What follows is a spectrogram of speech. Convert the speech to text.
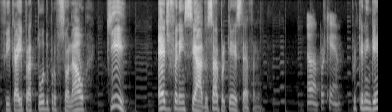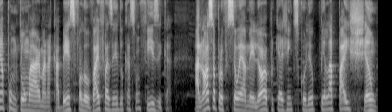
fica aí para todo profissional que é diferenciado. Sabe por quê, Stephanie? Ah, por quê? Porque ninguém apontou uma arma na cabeça e falou, vai fazer educação física. A nossa profissão é a melhor porque a gente escolheu pela paixão.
